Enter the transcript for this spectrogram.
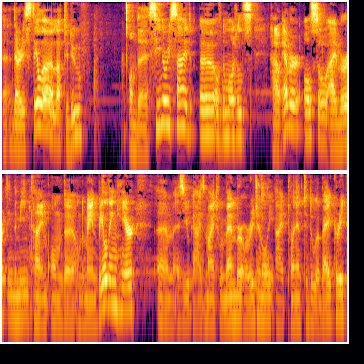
Uh, there is still a lot to do on the scenery side uh, of the modules. However, also I worked in the meantime on the on the main building here. Um, as you guys might remember, originally I planned to do a bakery.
